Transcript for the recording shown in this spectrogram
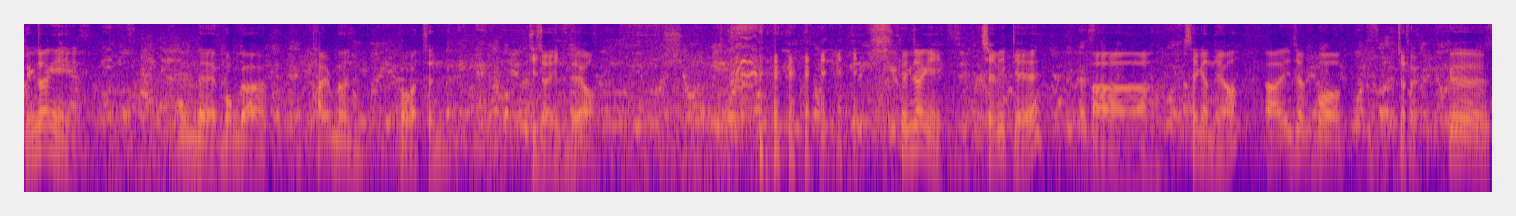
굉장히 네 뭔가 닮은 것 같은 디자인인데요 굉장히 재밌게 아, 생겼네요. 아 이제 뭐 죄송해요. 그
